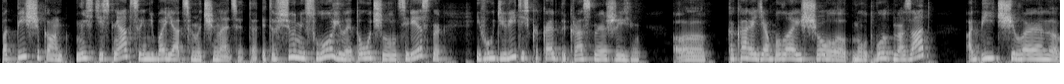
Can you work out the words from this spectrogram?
подписчикам не стесняться и не бояться начинать это. Это все несложно, это очень интересно, и вы удивитесь, какая прекрасная жизнь. Э, какая я была еще ну, вот год назад, обидчивая,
